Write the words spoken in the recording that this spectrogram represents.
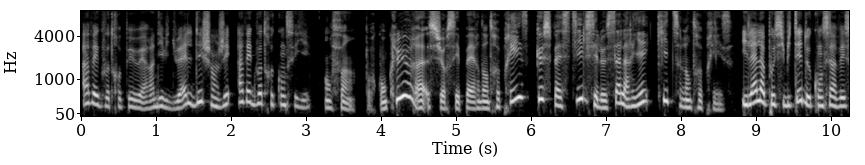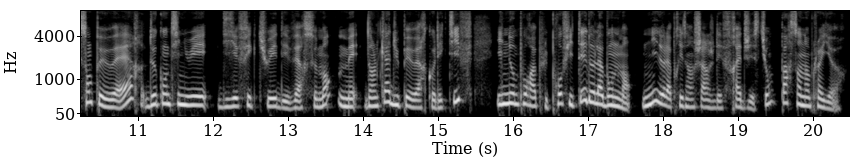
avec votre PER individuel d'échanger avec votre conseiller. Enfin, pour conclure, sur ces paires d'entreprise, que se passe-t-il si le salarié quitte l'entreprise? Il a la possibilité de conserver son PER, de continuer d'y effectuer des versements, mais dans le cas du PER collectif, il ne pourra plus profiter de l'abondement ni de la prise en charge des frais de gestion par son employeur.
